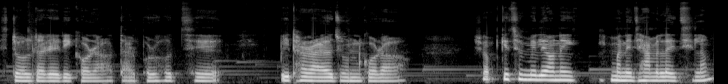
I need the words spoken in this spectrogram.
স্টলটা রেডি করা, তারপর হচ্ছে পিঠার আয়োজন করা। সব কিছু মিলে অনেক মানে ঝামেলায় ছিলাম।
